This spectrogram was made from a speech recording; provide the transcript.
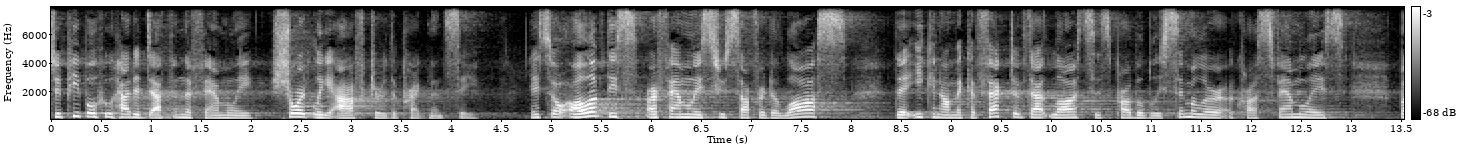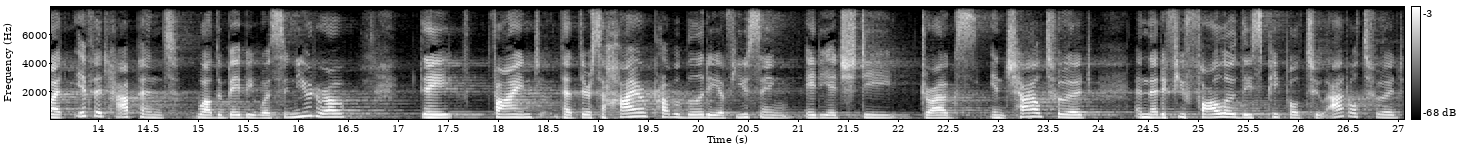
to people who had a death in the family shortly after the pregnancy. Okay, so all of these are families who suffered a loss. The economic effect of that loss is probably similar across families. But if it happened while the baby was in utero, they find that there's a higher probability of using ADHD drugs in childhood and that if you follow these people to adulthood,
